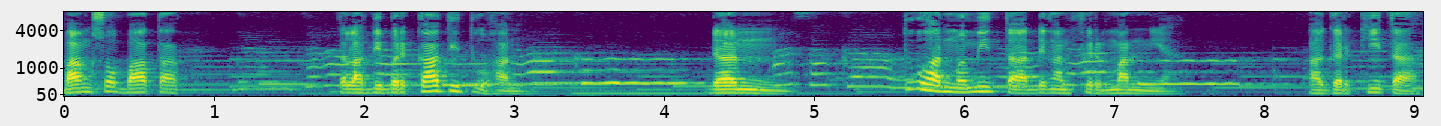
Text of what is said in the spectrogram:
Bangsa Batak telah diberkati Tuhan, dan Tuhan meminta dengan firman-Nya agar kita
